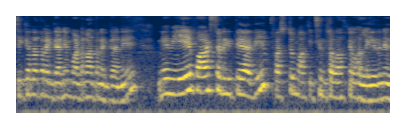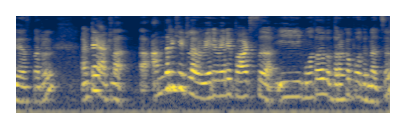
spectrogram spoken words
చికెన్ అతనికి కానీ మటన్ అతనికి కానీ మేము ఏ పార్ట్స్ అడిగితే అది ఫస్ట్ మాకు ఇచ్చిన తర్వాతనే వాళ్ళు ఏదైనా చేస్తారు. అంటే అట్లా అందరికీ ఇట్లా వేరే వేరే పార్ట్స్ ఈ మోతాదులో దొరకపోతుండొచ్చు.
